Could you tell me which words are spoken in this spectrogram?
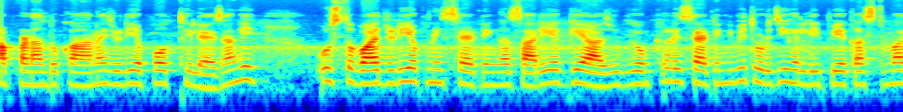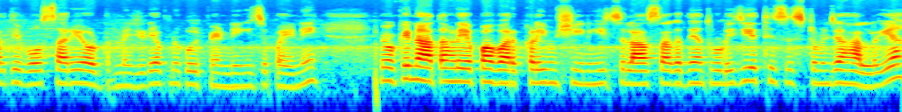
ਆਪਣਾ ਦੁਕਾਨ ਹੈ ਜਿਹੜੀ ਆਪਾਂ ਉੱਥੇ ਲੈ ਜਾਾਂਗੇ। ਉਸ ਤੋਂ ਬਾਅਦ ਜਿਹੜੀ ਆਪਣੀ ਸੈਟਿੰਗ ਆ ਸਾਰੀ ਅੱਗੇ ਆ ਜੂਗੀ ਕਿਉਂਕਿ ਹਲੇ ਸੈਟਿੰਗ ਵੀ ਥੋੜ੍ਹੀ ਜਿਹੀ ਹੱਲੀ ਪਈ ਹੈ ਕਸਟਮਰ ਦੇ ਬਹੁਤ ਸਾਰੇ ਆਰਡਰ ਨੇ ਜਿਹੜੇ ਆਪਣੇ ਕੋਲ ਪੈਂਡਿੰਗ 'ਚ ਪਏ ਨੇ। ਕਿਉਂਕਿ ਨਾ ਤਾਂ ਹਲੇ ਆਪਾਂ ਵਰਕ ਵਾਲੀ ਮਸ਼ੀਨ ਹੀ ਚਲਾ ਸਕਦੇ ਹਾਂ, ਥੋੜ੍ਹੀ ਜਿਹੀ ਇੱਥੇ ਸਿਸਟਮ ਜਿਹਾ ਹੱਲ ਗਿਆ।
